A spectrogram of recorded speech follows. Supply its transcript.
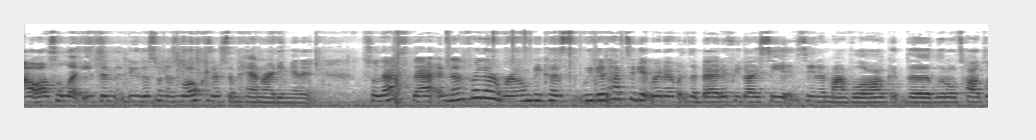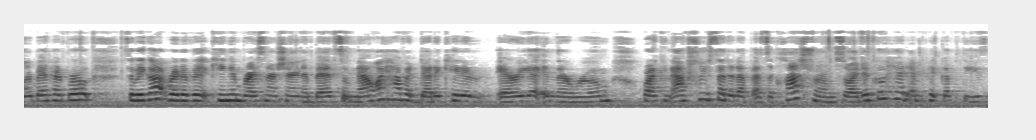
I'll also let Ethan do this one as well because there's some handwriting in it. So that's that. And then for their room, because we did have to get rid of the bed, if you guys see it, seen in my vlog, the little toddler bed had broke. So we got rid of it. King and Bryson are sharing a bed. So now I have a dedicated area in their room where I can actually set it up as a classroom. So I did go ahead and pick up these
